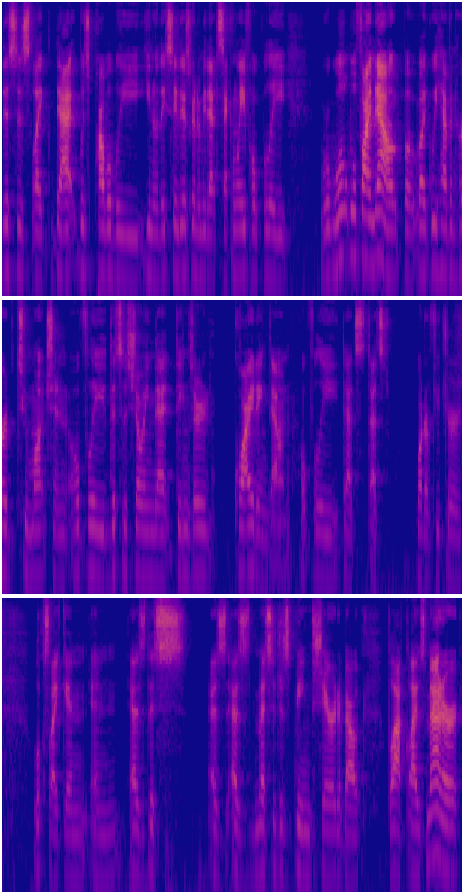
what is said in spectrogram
this is like that was probably you know they say there's going to be that second wave. Hopefully, we will we'll find out. But like we haven't heard too much, and hopefully this is showing that things are quieting down. Hopefully that's that's what our future looks like. And and as this as as messages being shared about Black Lives Matter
